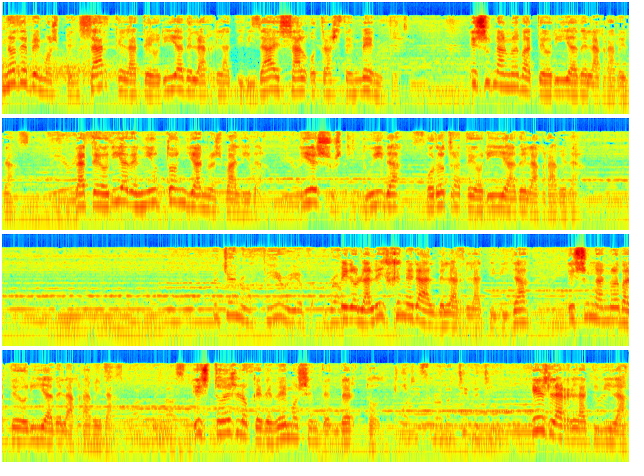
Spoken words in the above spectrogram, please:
No debemos pensar que la teoría de la relatividad es algo trascendente. Es una nueva teoría de la gravedad. La teoría de Newton ya no es válida y es sustituida por otra teoría de la gravedad. Pero la ley general de la relatividad es una nueva teoría de la gravedad. Esto es lo que debemos entender todos. ¿Qué es la relatividad?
